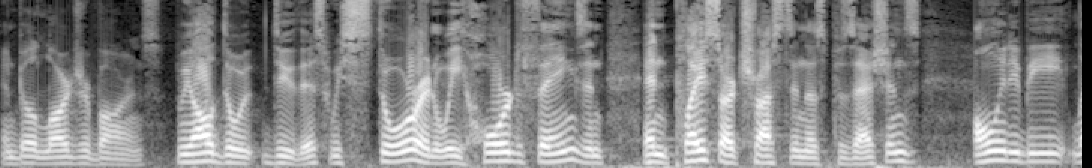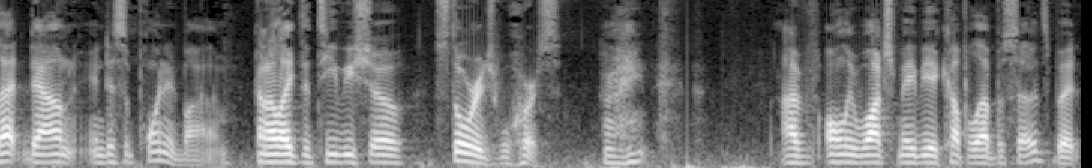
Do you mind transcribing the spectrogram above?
and build larger barns. We all do, do this. We store and we hoard things and, and place our trust in those possessions only to be let down and disappointed by them. Kind of like the TV show Storage Wars, right? I've only watched maybe a couple episodes, but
